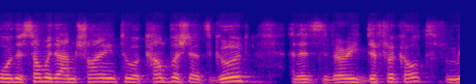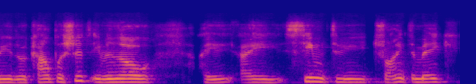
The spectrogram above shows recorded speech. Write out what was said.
or there's something that I'm trying to accomplish that's good, and it's very difficult for me to accomplish it, even though I, I seem to be trying to make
